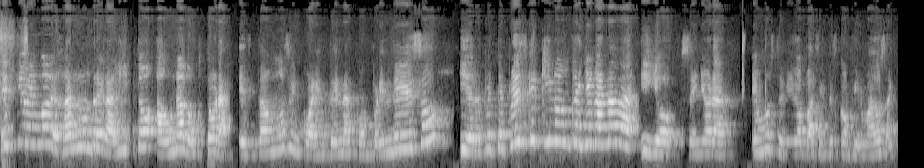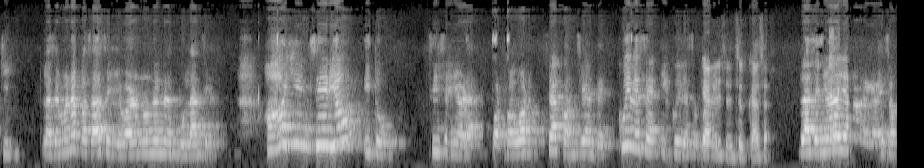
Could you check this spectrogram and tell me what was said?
es que vengo a dejarle un regalito a una doctora. Estamos en cuarentena, ¿comprende eso? Y de repente, pero es que aquí nunca llega nada. Y yo, señora, hemos tenido pacientes confirmados aquí. La semana pasada se llevaron uno en ambulancia. Ay, ¿en serio? Y tú, sí, señora, por favor, sea consciente, cuídese y cuide su familia. en su casa la señora ya no regresó.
